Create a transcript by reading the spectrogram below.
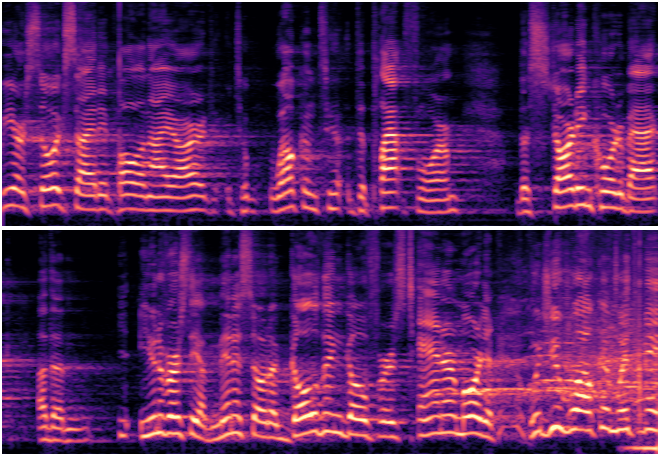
We are so excited, Paul and I are, to welcome to the platform the starting quarterback of the University of Minnesota Golden Gophers, Tanner Morgan. Would you welcome with me,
